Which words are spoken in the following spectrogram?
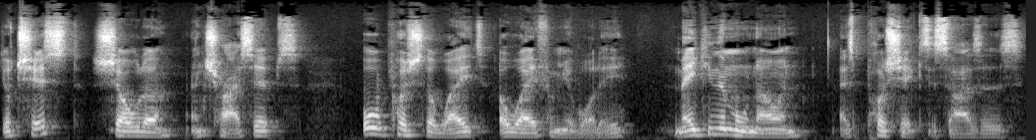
Your chest, shoulder, and triceps all push the weight away from your body, making them all known as push exercises,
